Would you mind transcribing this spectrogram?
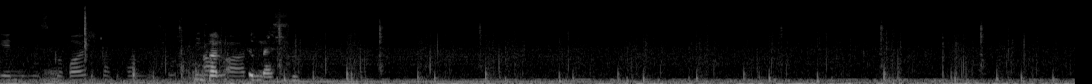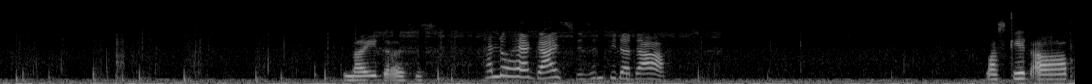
dieses Geräusch davon ist so die Wand abartig. gemessen. Leider ist es. Hallo Herr Geist, wir sind wieder da. Was geht ab?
